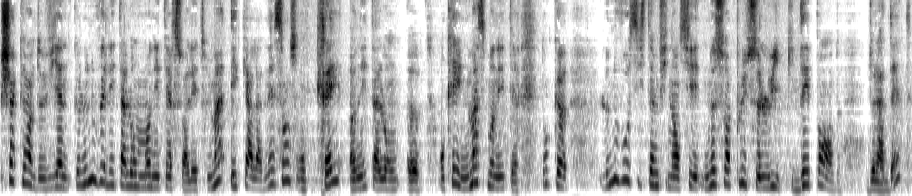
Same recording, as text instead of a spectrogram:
chacun devienne, que le nouvel étalon monétaire soit l'être humain et qu'à la naissance on crée un étalon, euh, on crée une masse monétaire. Donc euh, le nouveau système financier ne soit plus celui qui dépende de la dette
